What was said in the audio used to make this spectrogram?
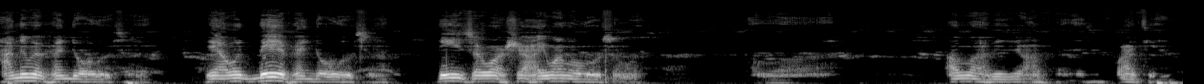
Hanımefendi olursunuz. Veyahut beyefendi olursunuz. Değilse vahşi hayvan olursunuz. Allah, bizi affetsin. Fatiha.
